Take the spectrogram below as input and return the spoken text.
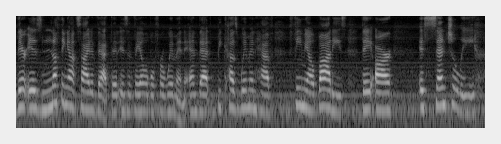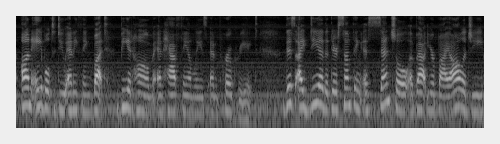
There is nothing outside of that that is available for women, and that because women have female bodies, they are essentially unable to do anything but be at home and have families and procreate. This idea that there's something essential about your biology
